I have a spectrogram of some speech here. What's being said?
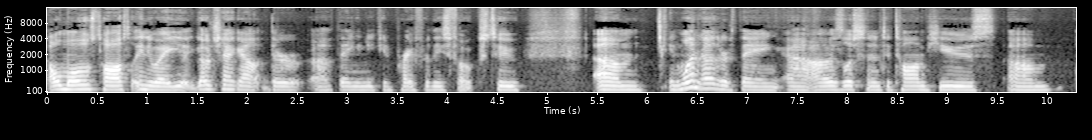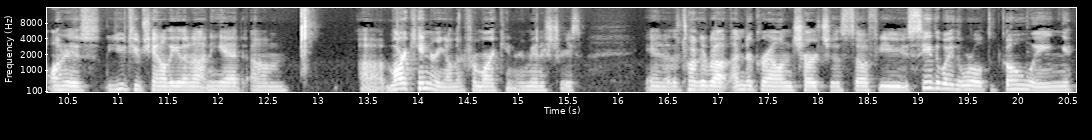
almost hostile. Anyway, go check out their uh, thing, and you can pray for these folks too. Um, and one other thing, uh, I was listening to Tom Hughes um, on his YouTube channel the other night, and he had um, uh, Mark Henry on there from Mark Henry Ministries. And uh, they're talking about underground churches. So if you see the way the world's going,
